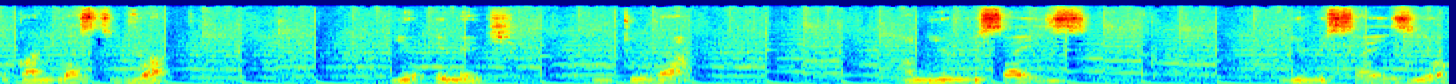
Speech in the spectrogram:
You can just drag your image into the and you resize you resize your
